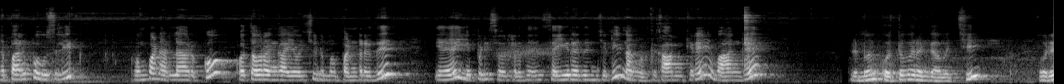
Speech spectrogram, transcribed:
இந்த பருப்பு உசிலி ரொம்ப நல்லாயிருக்கும் கொத்தவரங்காயை வச்சு நம்ம பண்ணுறது இதை எப்படி சொல்கிறது செய்கிறதுன்னு சொல்லி நான் உங்களுக்கு காமிக்கிறேன். வாங்க. நம்ம கொத்தவரங்காய் வச்சு ஒரு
